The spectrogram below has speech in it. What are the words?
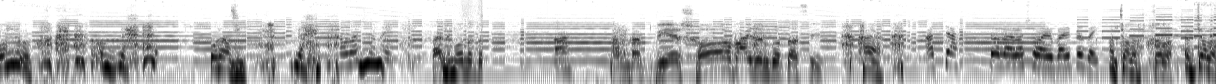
বন্ধু ও রাজি। তাহলে বন্ধু আমরা বিয়ের সব আয়োজন করতেছি হ্যাঁ। আচ্ছা চলো এবার সবাই বাড়িতে যাই। চলো চলো চলো।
